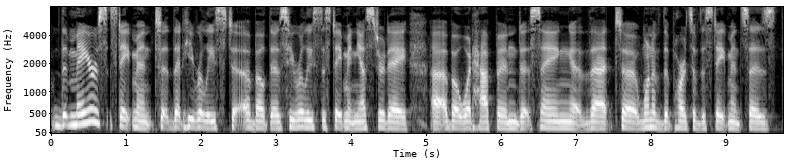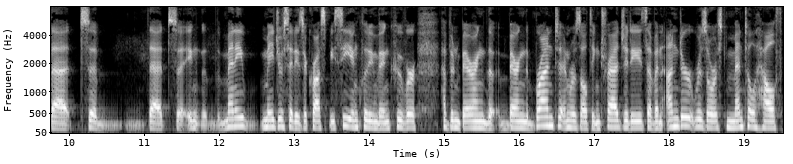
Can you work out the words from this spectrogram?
the mayor's statement that he released about this, he released a statement yesterday uh, about what happened, saying that uh, one of the parts of the statement says that uh, that many major cities across BC, including Vancouver, have been bearing the bearing the brunt and resulting tragedies of an under-resourced mental health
